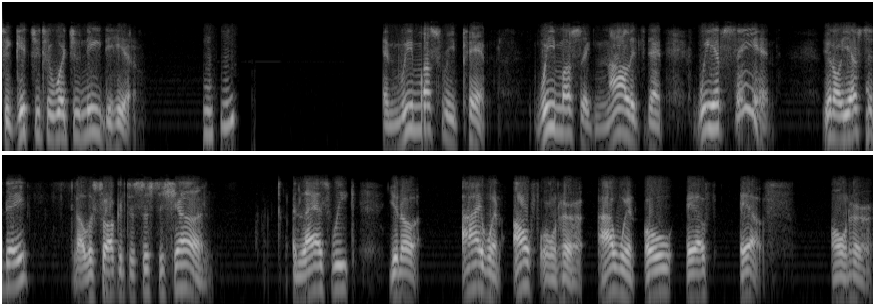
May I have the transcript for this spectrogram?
to get you to what you need to hear. Mm-hmm. And we must repent. We must acknowledge that we have sinned. You know, yesterday I was talking to Sister Sean, and last week, you know, I went off on her. I went OFF on her.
